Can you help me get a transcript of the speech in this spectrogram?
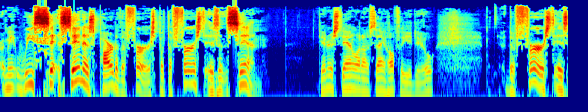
I mean, we sin is part of the first, but the first isn't sin. Do you understand what I'm saying? Hopefully you do. The first is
